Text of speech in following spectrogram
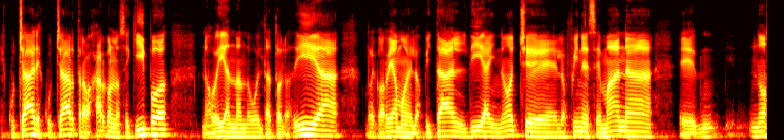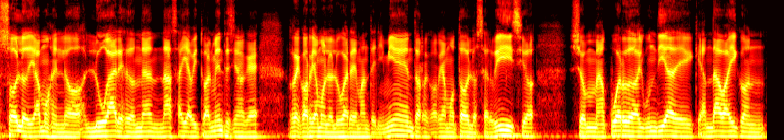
escuchar, escuchar, trabajar con los equipos. Nos veían dando vuelta todos los días, recorríamos el hospital día y noche, los fines de semana, eh, no solo, digamos, en los lugares donde andás ahí habitualmente, sino que recorríamos los lugares de mantenimiento, recorríamos todos los servicios. Yo me acuerdo algún día de que andaba ahí con,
